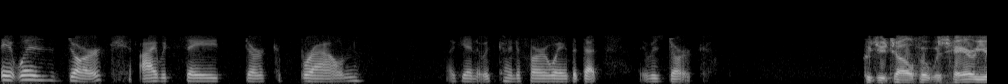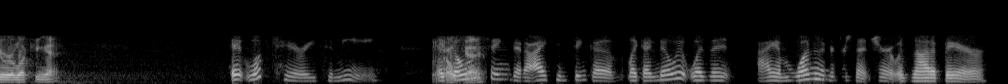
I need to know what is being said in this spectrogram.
It was dark. I would say dark brown. Again, it was kind of far away, but that's it was dark. Could you tell if it was hair you were looking at? It looked hairy to me. Like the only thing that I can think of, like I know it wasn't. I am 100% sure it was not a bear,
